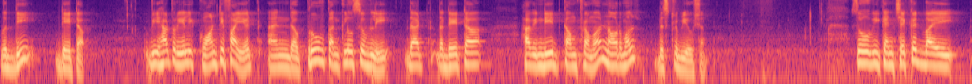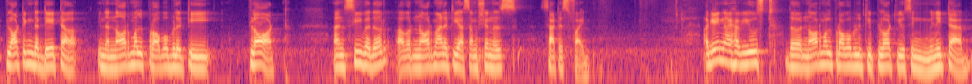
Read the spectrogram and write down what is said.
with the data. We have to really quantify it and uh, prove conclusively that the data have indeed come from a normal distribution. So, we can check it by plotting the data in the normal probability plot and see whether our normality assumption is satisfied. Again I have used the normal probability plot using Minitab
